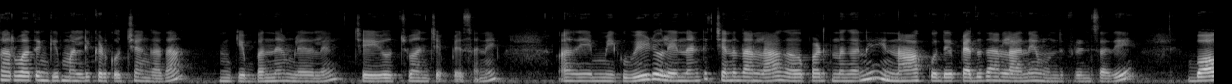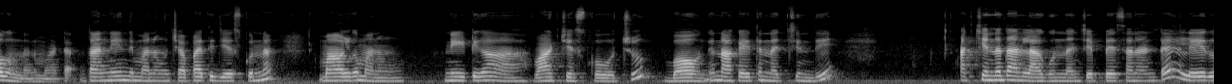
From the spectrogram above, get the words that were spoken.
తర్వాత ఇంక మళ్ళీ ఇక్కడికి వచ్చాం కదా. ఇంక ఇబ్బంది ఏం లేదులే చేయొచ్చు అని చెప్పేసి అని అది మీకు వీడియోలు ఏంటంటే చిన్నదానిలాగా అవపడుతుంది కానీ నాకు కొద్దిగా పెద్దదానిలాగానే ఉంది ఫ్రెండ్స్ అది. బాగుందనమాట దాన్ని ఏంది మనం చపాతీ చేసుకున్న మామూలుగా మనం నీట్గా వాట్ చేసుకోవచ్చు. బాగుంది. నాకైతే నచ్చింది. అది చిన్నదానిలాగా ఉందని చెప్పేసానంటే లేదు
